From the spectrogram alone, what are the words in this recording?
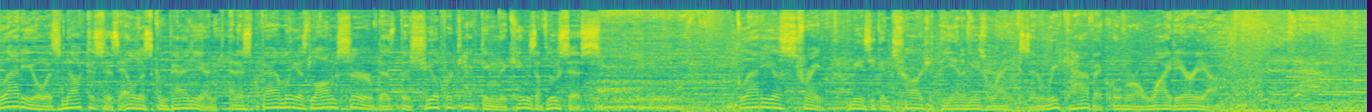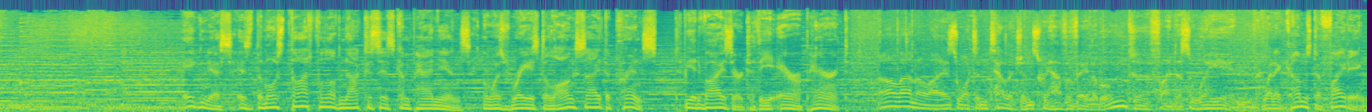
Gladio is Noctis's eldest companion, and his family has long served as the shield protecting the kings of Lucis. Gladio's strength means he can charge at the enemy's ranks and wreak havoc over a wide area. Ignis is the most thoughtful of Noctis's companions and was raised alongside the prince to be advisor to the heir apparent. I'll analyze what intelligence we have available to find us a way in. When it comes to fighting,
